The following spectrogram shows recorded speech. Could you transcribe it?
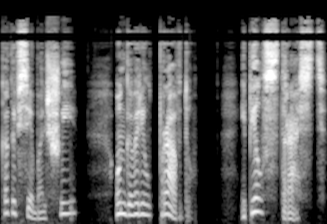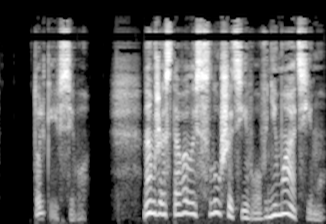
Как и все большие, он говорил правду и пел страсть, только и всего. Нам же оставалось слушать его, внимать ему.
